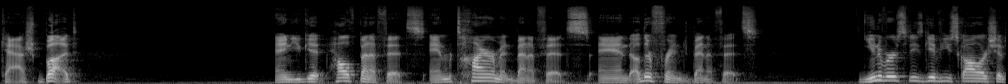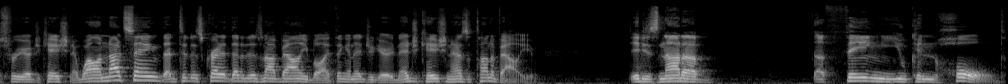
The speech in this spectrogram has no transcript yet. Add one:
cash, but and you get health benefits and retirement benefits and other fringe benefits. Universities give you scholarships for your education. And while I'm not saying that to discredit that it is not valuable, I think an, edu- an education has a ton of value. It is not a a thing you can hold.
